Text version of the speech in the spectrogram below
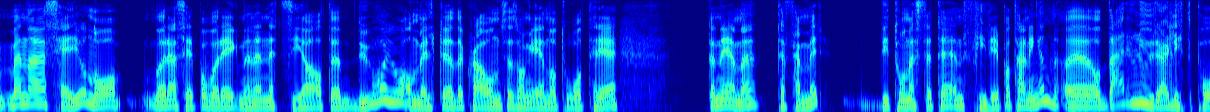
Men jeg ser jo nå, når jeg ser på våre egne nettsider, at du har jo anmeldt The Crown sesong 1 og 2 og 3. Den ene til femmer, de to neste til en firer på terningen. Eh, og der lurer jeg litt på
